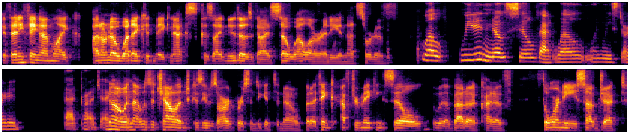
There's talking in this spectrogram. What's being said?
if anything i'm like i don't know what i could make next because i knew those guys so well already and that's sort of Well, we didn't know Syl that well when we started that project. No, and that was a challenge because he was a hard person to get to know. But I think after making Syl about a kind of thorny subject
